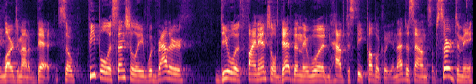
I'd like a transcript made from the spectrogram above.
large amount of debt. So people essentially would rather deal with financial debt than they would have to speak publicly. And that just sounds absurd to me.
